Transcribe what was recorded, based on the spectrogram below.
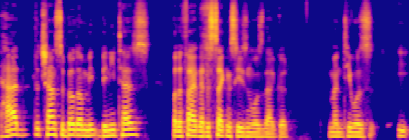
had the chance to build on Benitez, but the fact that his second season was that good meant he was. He,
